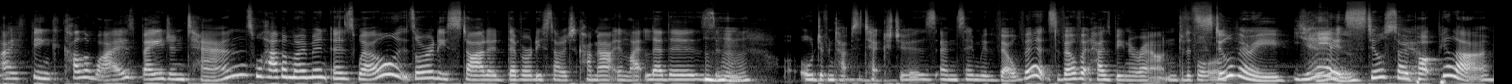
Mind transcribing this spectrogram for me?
I think color wise, beige and tans will have a moment as well. It's already started, they've already started to come out in like leathers Mm-hmm. and all different types of textures, and same with velvets. Velvet has been around, But it's still very yeah, in. it's still so Yeah. popular.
